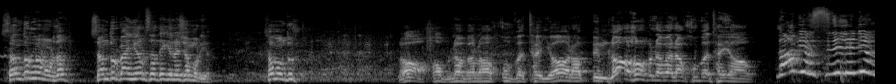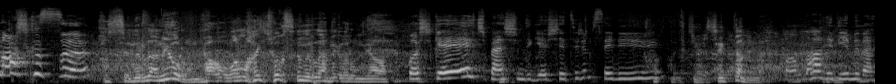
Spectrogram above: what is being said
Sen dur lan orada. Sen dur ben yarım saate geleceğim oraya. Tamam dur. La havle ve la kuvvete ya Rabbim. La havle ve la kuvvete ya. Sinirleniyorum ya. Vallahi çok sinirleniyorum ya. Boş geç. Ben şimdi gevşetirim seni. Gerçekten mi? Vallahi hediyemi ver.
